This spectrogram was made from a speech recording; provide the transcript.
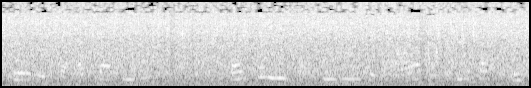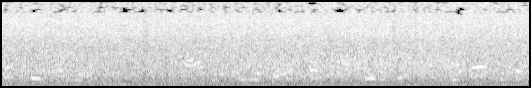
से निजात चाहती हैं और फिर ये चाहती हैं कि आप अपने तक इज़्ज़त की कमी आप अपने ज़ोर पर आती रहे मगर इज़्ज़त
